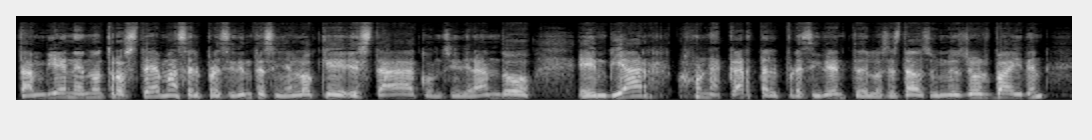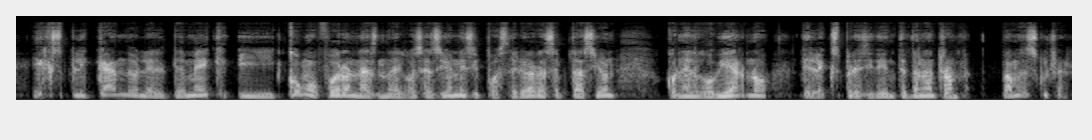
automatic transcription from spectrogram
también en otros temas, el presidente señaló que está considerando enviar una carta al presidente de los Estados Unidos, George Biden, explicándole el TEMEC y cómo fueron las negociaciones y posterior aceptación con el gobierno del expresidente Donald Trump. Vamos a escuchar.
